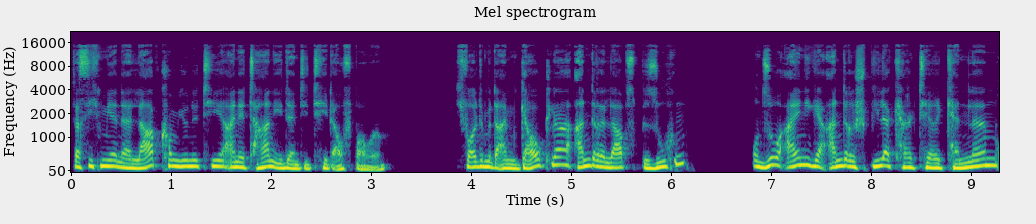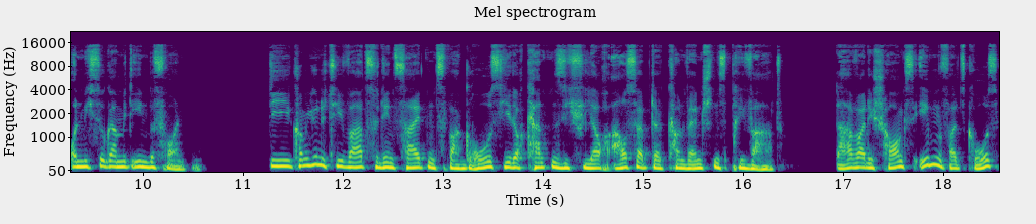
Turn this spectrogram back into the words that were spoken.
dass ich mir in der Lab-Community eine Tarnidentität aufbaue. Ich wollte mit einem Gaukler andere Labs besuchen und so einige andere Spielercharaktere kennenlernen und mich sogar mit ihnen befreunden. Die Community war zu den Zeiten zwar groß, jedoch kannten sich viele auch außerhalb der Conventions privat. Da war die Chance ebenfalls groß,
